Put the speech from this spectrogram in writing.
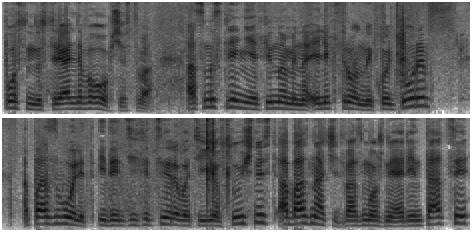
постиндустриального общества. Осмысление феномена электронной культуры – позволит идентифицировать ее сущность, обозначить возможные ориентации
